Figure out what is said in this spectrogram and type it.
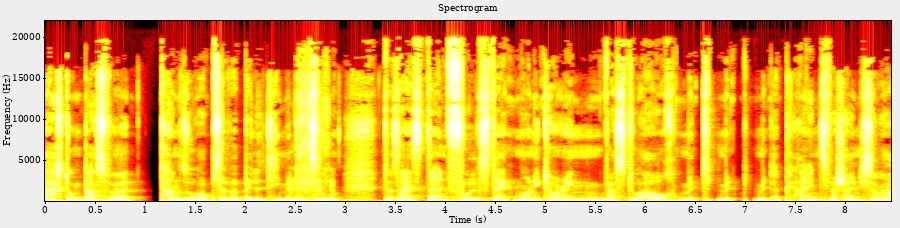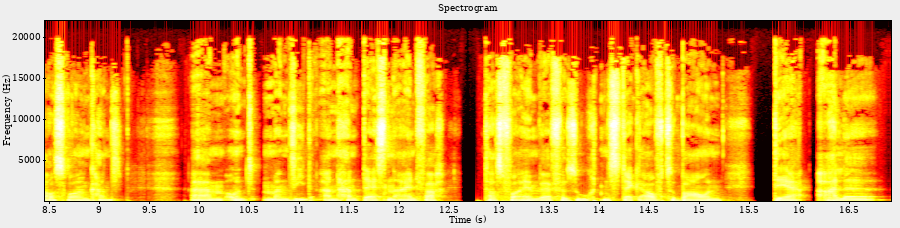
Achtung, Buzzword, Tanso Observability mit dazu. das heißt, dein Full Stack Monitoring, was du auch mit, mit, mit Appliance wahrscheinlich sogar ausrollen kannst. Ähm, und man sieht anhand dessen einfach, dass VMware versucht, einen Stack aufzubauen, der alle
